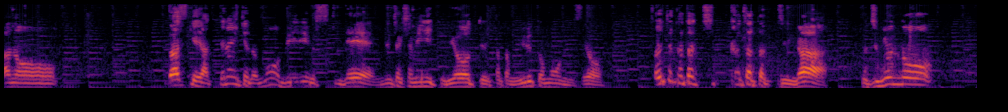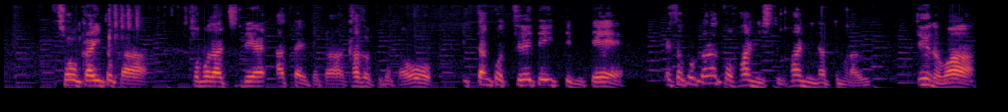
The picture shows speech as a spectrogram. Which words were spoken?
あの、バスケやってないけども B リーグ好きでめちゃくちゃ見に行ってるよっていう方もいると思うんですよ。そういった形、方たちが自分の紹介とか友達であったりとか家族とかを一旦こう連れて行ってみて、そこからこうファンにして、ファンになってもらうっていうのは、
